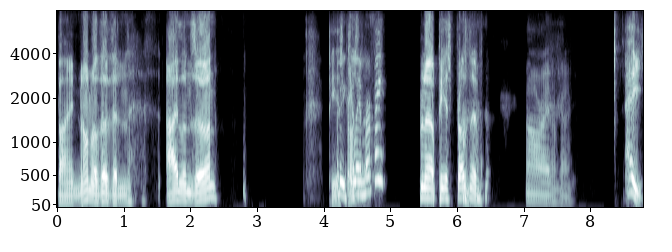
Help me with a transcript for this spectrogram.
by none other than Ireland's own Pierce Who, Cillian Brosnan. Murphy? No, Pierce Brosnan. All right, okay. hey,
